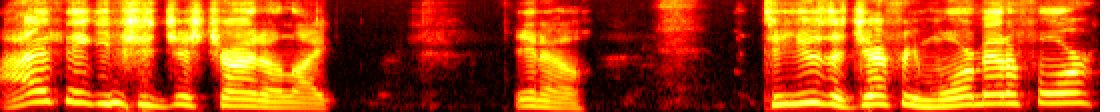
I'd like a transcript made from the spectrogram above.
I think you should just try to like, you know, to use a Geoffrey Moore metaphor,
